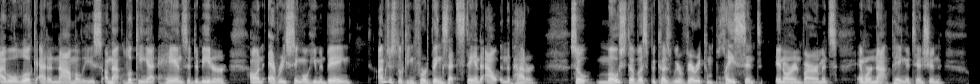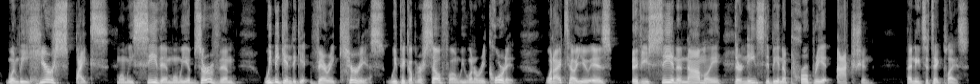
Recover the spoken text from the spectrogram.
I will look at anomalies. I'm not looking at hands and demeanor on every single human being. I'm just looking for things that stand out in the pattern. So, most of us, because we're very complacent in our environments and we're not paying attention, when we hear spikes, when we see them, when we observe them, we begin to get very curious. We pick up our cell phone, we want to record it. What I tell you is if you see an anomaly, there needs to be an appropriate action that needs to take place.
